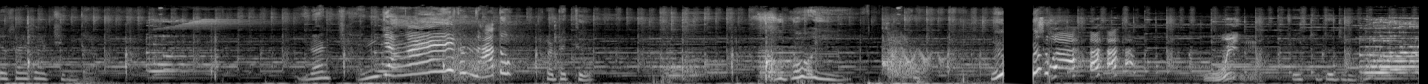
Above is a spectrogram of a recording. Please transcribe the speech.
진짜 살살 친다. 이런 젠장을 그럼 나도 퍼펙트. 스고이. Win. 저기 두더진다.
